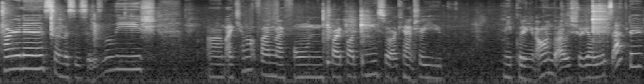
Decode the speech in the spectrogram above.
harness and this is his leash. Um, I cannot find my phone tripod thingy, so I can't show you me putting it on, but I will show you how he looks after.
